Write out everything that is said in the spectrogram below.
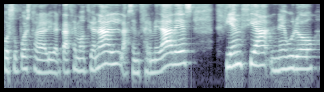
por supuesto la libertad emocional, las enfermedades, ciencia, neuro,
